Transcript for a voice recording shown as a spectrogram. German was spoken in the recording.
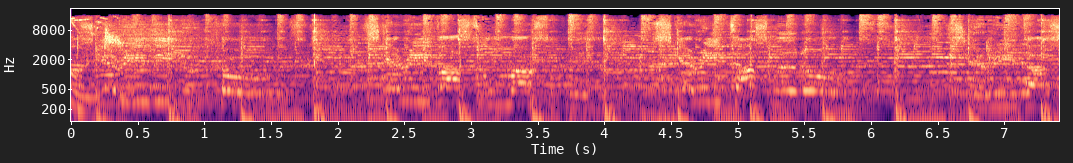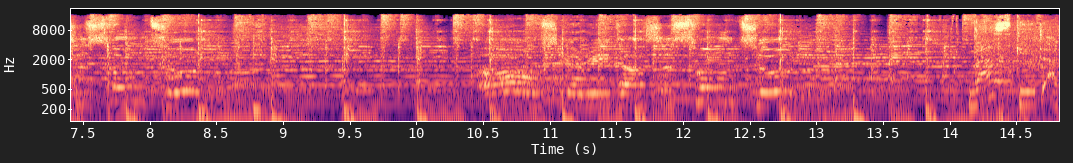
Sound.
